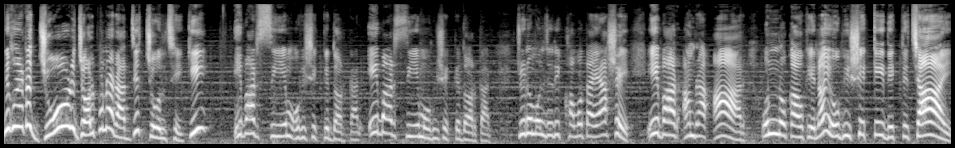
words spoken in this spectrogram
দেখুন, একটা জোর জল্পনা রাজ্যে চলছে। কি? এবার সিএম অভিষেককে দরকার, এবার সিএম অভিষেককে দরকার। তৃণমূল যদি ক্ষমতায় আসে, এবার আমরা আর অন্য কাউকে নয়, অভিষেককেই দেখতে চাই।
